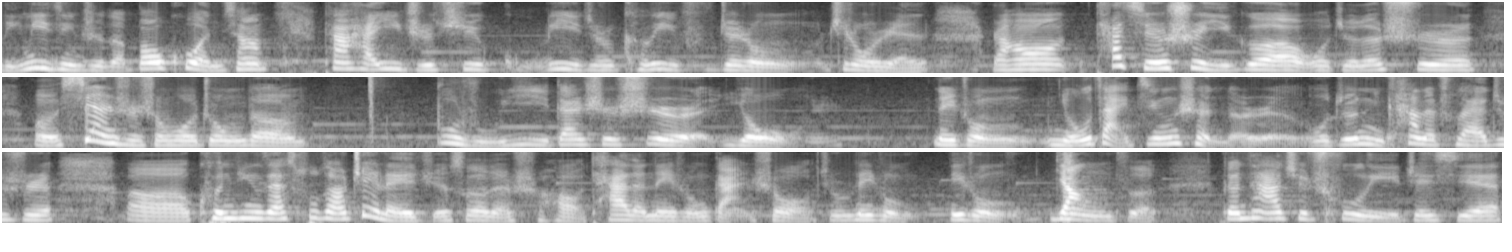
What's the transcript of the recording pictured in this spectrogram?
淋漓尽致的。包括你像他还一直去鼓励，就是 Cliff 这种这种人，然后他其实是一个，我觉得是呃现实生生活。中的不如意，但是是有那种牛仔精神的人，我觉得你看得出来，就是呃，昆汀在塑造这类角色的时候，他的那种感受，就是那种那种样子，跟他去处理这些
